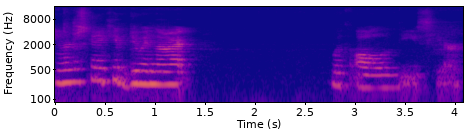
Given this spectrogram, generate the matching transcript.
And we're just going to keep doing that with all of these here.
